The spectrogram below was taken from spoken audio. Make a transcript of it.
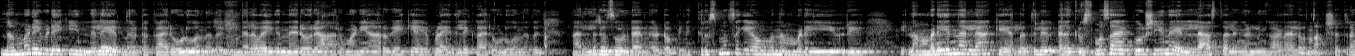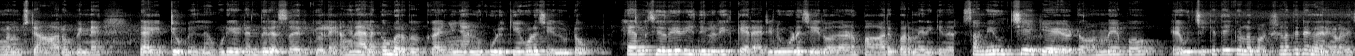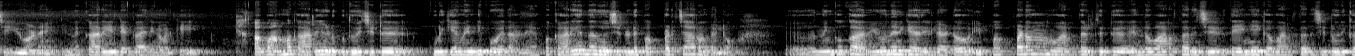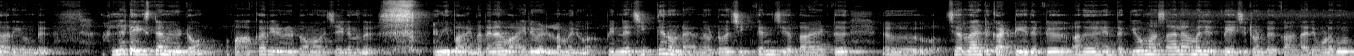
നമ്മുടെ ഇവിടെയൊക്കെ ഇന്നലെ ആയിരുന്നു കേട്ടോ കരോൾ വന്നത്. ഇന്നലെ വൈകുന്നേരം ഒരു ആറ് മണി ആറരയൊക്കെ ആയപ്പോഴാണ് ഇതിലെ കരോൾ വന്നത്. നല്ല രസമുണ്ടായിരുന്നു കേട്ടോ. പിന്നെ ക്രിസ്മസ് ഒക്കെ ആകുമ്പോൾ നമ്മുടെ ഈ ഒരു നമ്മുടെ എന്നല്ല കേരളത്തിൽ അല്ല ക്രിസ്മസ് ആഘോഷിക്കുന്ന എല്ലാ സ്ഥലങ്ങളിലും കാണാമല്ലോ നക്ഷത്രങ്ങളും സ്റ്റാറും പിന്നെ ലൈറ്റും എല്ലാം കൂടി ആയിട്ട് എന്ത് രസമായിരിക്കും അല്ലേ? അങ്ങനെ അലക്കും പറക്കൊക്കെ കഴിഞ്ഞു ഞാൻ കുളിക്കുകയും കൂടെ ചെയ്തു കേട്ടോ. ഹെയറിൽ ചെറിയ രീതിയിലൊരു കെരാറ്റിനും കൂടെ ചെയ്തു. അതാണ് പാറി പറഞ്ഞിരിക്കുന്നത്. സമയം ഉച്ചയൊക്കെ ആയി കേട്ടോ. അമ്മയപ്പോൾ ഉച്ചക്കത്തേക്കുള്ള ഭക്ഷണത്തിന്റെ കാര്യങ്ങളൊക്കെ ചെയ്യുവാണേ. ഇന്ന് കറീന്റെ കാര്യങ്ങളൊക്കെ. അപ്പോൾ അമ്മ കറി എടുപ്പത്ത് വെച്ചിട്ട് കുളിക്കാൻ വേണ്ടി പോയതാണ്. അപ്പോൾ കറി എന്താണെന്ന് വെച്ചിട്ടുണ്ടെങ്കിൽ പപ്പടച്ചാറുണ്ടല്ലോ. നിങ്ങൾക്കൊക്കെ അറിയുമെന്ന് എനിക്കറിയില്ല കേട്ടോ. ഈ പപ്പടം വറുത്തെടുത്തിട്ട് എന്തോ വറുത്തരച്ച് തേങ്ങയൊക്കെ വറുത്തരച്ചിട്ട് ഒരു കറിയുണ്ട്. നല്ല ടേസ്റ്റാണ് കേട്ടോ. അപ്പോൾ ആ കറിയാണ് കേട്ടോ അമ്മ വെച്ചേക്കുന്നത്. ഇനി പറയുമ്പോൾ തന്നെ വായിൽ വെള്ളം വരുക. പിന്നെ ചിക്കൻ ഉണ്ടായിരുന്നു കേട്ടോ. ചിക്കൻ ചെറുതായിട്ട് ചെറുതായിട്ട് കട്ട് ചെയ്തിട്ട് അത് എന്തൊക്കെയോ മസാല അമ്മ തേച്ചിട്ടുണ്ട്. കാന്താരിമുളകും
